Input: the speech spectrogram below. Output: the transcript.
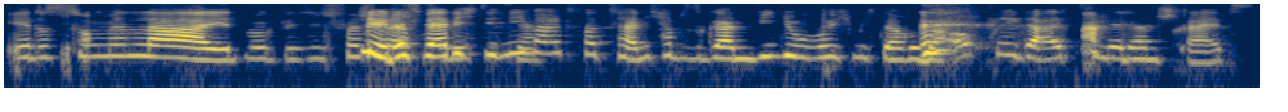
Ja, das tut mir leid, wirklich. Ich Nee, verspreche das werde ich dir niemals verzeihen. Ich habe sogar ein Video, wo ich mich darüber aufrege, als du mir dann schreibst.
